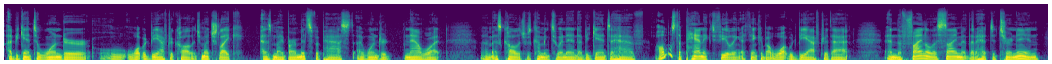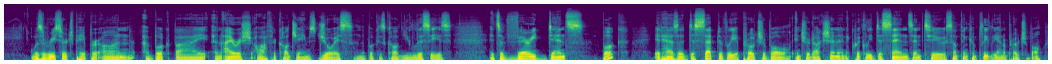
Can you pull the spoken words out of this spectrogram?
I began to wonder what would be after college. Much like as my bar mitzvah passed, I wondered now what. Um, as college was coming to an end, I began to have almost a panicked feeling, I think, about what would be after that. And the final assignment that I had to turn in was a research paper on a book by an Irish author called James Joyce, and the book is called Ulysses. It's a very dense book. It has a deceptively approachable introduction and it quickly descends into something completely unapproachable.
